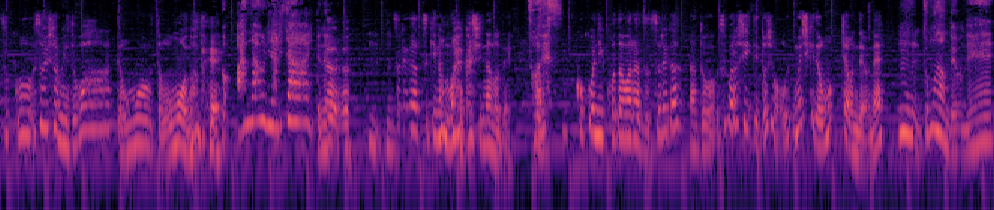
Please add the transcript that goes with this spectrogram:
そこ、そういう人を見ると、わーって思うと思うので。あんな風にやりたいってね。うんうん。それが月のまやかしなので。そうです。ここにこだわらず、それが、あと、素晴らしいってどうしても無意識で思っちゃうんだよね。うん、そうなんだよね。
